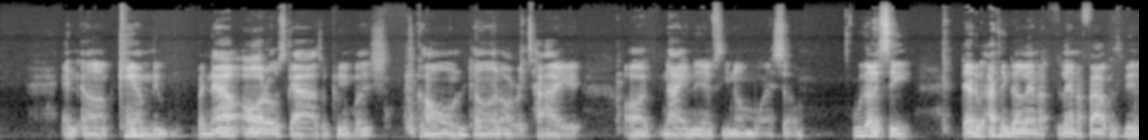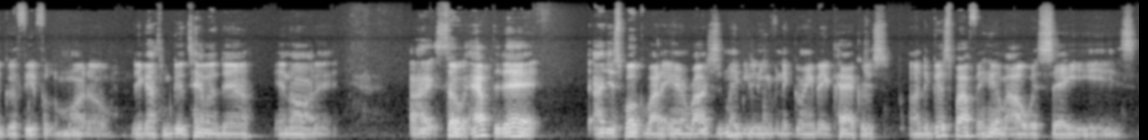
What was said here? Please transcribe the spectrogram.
and um, Cam Newton. But now all those guys are pretty much gone, done, or retired, or not in the NFC no more. So we're gonna see. That I think the Atlanta, Atlanta Falcons be a good fit for Lamar though. They got some good talent there and all that. All right, so after that, I just spoke about Aaron Rodgers maybe leaving the Green Bay Packers. Uh, the good spot for him, I would say, is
